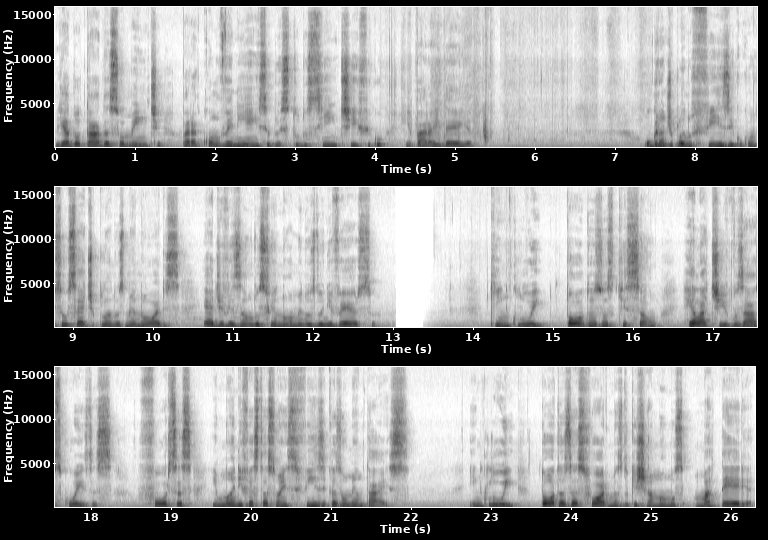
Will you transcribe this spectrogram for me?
e adotadas somente para a conveniência do estudo científico e para a ideia. O grande plano físico, com seus sete planos menores, é a divisão dos fenômenos do universo, que inclui todos os que são relativos às coisas, forças e manifestações físicas ou mentais. Inclui todas as formas do que chamamos matéria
